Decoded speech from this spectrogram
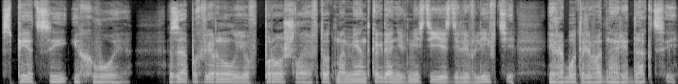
специи и хвоя. Запах вернул ее в прошлое, в тот момент, когда они вместе ездили в лифте и работали в одной редакции.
